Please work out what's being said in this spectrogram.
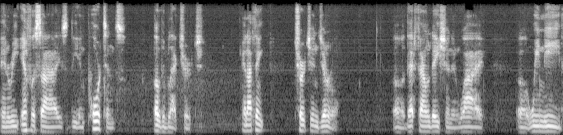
and re-emphasized the importance of the Black Church, and I think church in general, uh, that foundation and why uh, we need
